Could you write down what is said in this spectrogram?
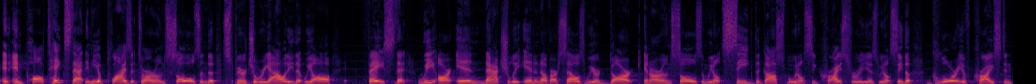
And, and Paul takes that and he applies it to our own souls and the spiritual reality that we all face that we are in naturally in and of ourselves. We are dark in our own souls and we don't see the gospel. We don't see christ for who he is. We don't see the glory of christ and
